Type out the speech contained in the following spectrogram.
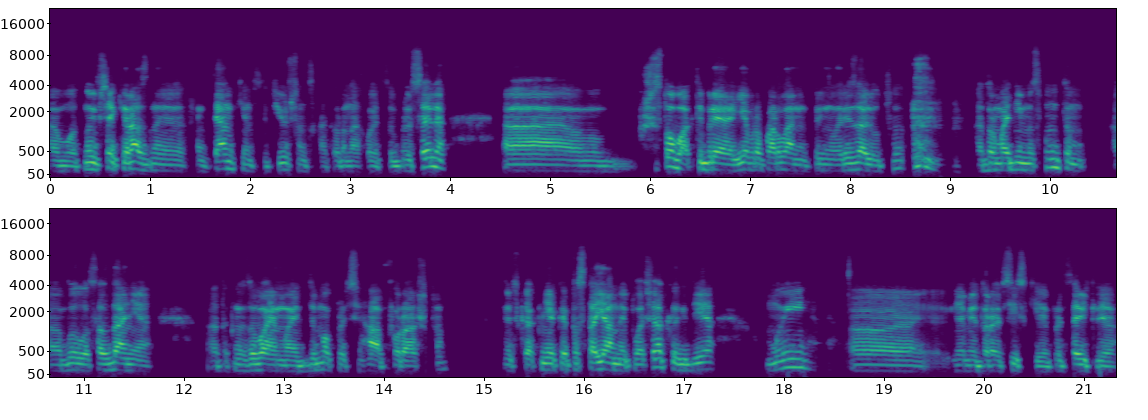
вот, ну и всякие разные think tank, institutions, которые находятся в Брюсселе. 6 э, октября Европарламент принял резолюцию, которым одним из пунктов э, было создание э, так называемой Democracy Hub for Russia, то есть как некая постоянная площадка, где мы, я имею в виду российские представители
